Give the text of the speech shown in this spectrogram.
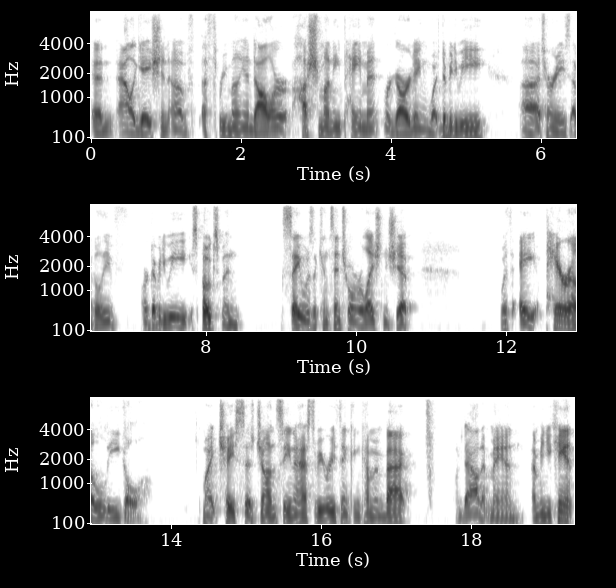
an allegation of a three million dollar hush money payment regarding what WWE uh, attorneys, I believe, or WWE spokesman say was a consensual relationship with a paralegal. Mike Chase says John Cena has to be rethinking coming back. I doubt it, man. I mean, you can't.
